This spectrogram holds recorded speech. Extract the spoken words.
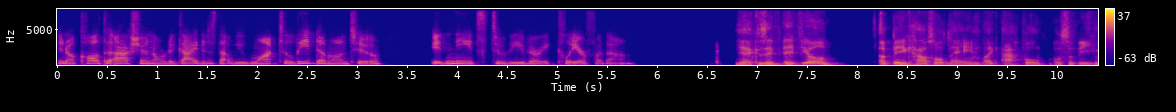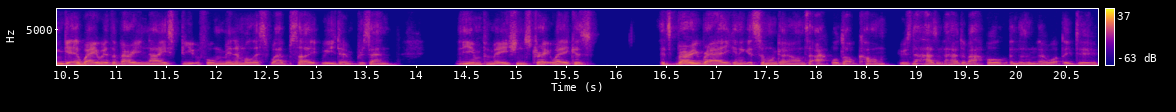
you know call to action or the guidance that we want to lead them onto it needs to be very clear for them. Yeah because if, if you're a big household name like apple or something you can get away with a very nice beautiful minimalist website where you don't present the information straight away because it's very rare you're going to get someone going on to apple.com who hasn't heard of apple and doesn't know what they do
